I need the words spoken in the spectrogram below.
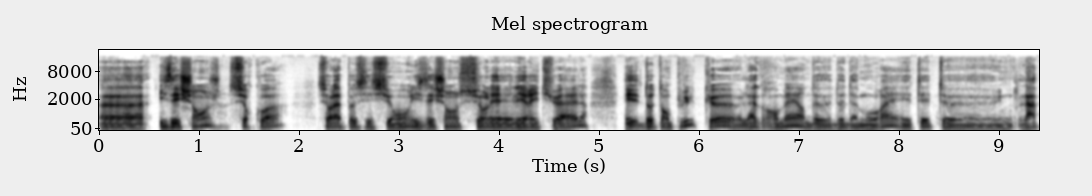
ils échangent sur quoi sur la possession, ils échangent sur les, rituels, et d'autant plus que la grand-mère de, de Damouret était euh, une, la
